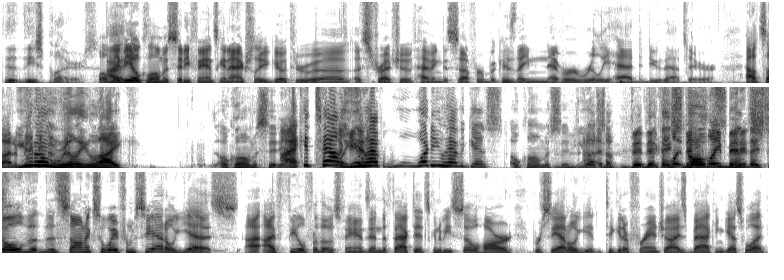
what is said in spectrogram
th- these players. well, maybe Oklahoma City fans can actually go through a, a stretch of having to suffer because they never really had to do that there. Outside of you maybe don't the really like Oklahoma City. I, I- can tell you have. What do you have against Oklahoma City? You have Uh, some that, that, they Clay, stole- that Clay that Bennett they- stole the, the Sonics away from Seattle. Yes, I, I feel for those fans, and the fact that it's going to be so hard for Seattle to get, to get a franchise back. And guess what?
